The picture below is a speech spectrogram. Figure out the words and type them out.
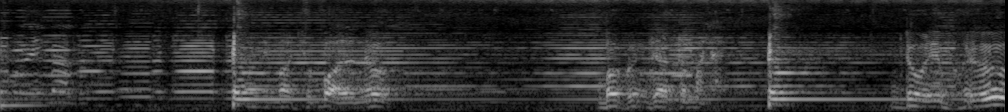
वय बाबा माझ्या बाळानं बघून घ्या आता मला. डोळे भरू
